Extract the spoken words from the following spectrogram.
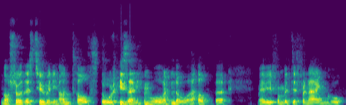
not sure there's too many untold stories anymore in the world, but maybe from a different angle.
